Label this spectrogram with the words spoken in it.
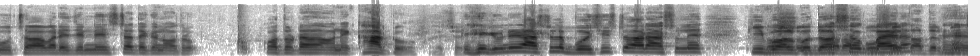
উঁচু আবার এই যে নেজটা দেখেন অত কতটা অনেক খাটো এগুলো আসলে বৈশিষ্ট্য আর আসলে কি বলব আচ্ছা। দর্শক বাইরে হ্যাঁ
